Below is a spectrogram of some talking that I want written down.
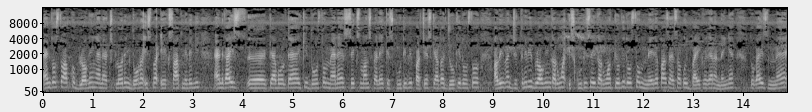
एंड दोस्तों, आपको ब्लॉगिंग एंड एक्सप्लोरिंग दोनों इस पर एक साथ मिलेंगी। एंड गाइज़ क्या बोलते हैं कि दोस्तों, मैंने सिक्स मंथ्स पहले एक स्कूटी भी परचेस किया था, जो कि दोस्तों, अभी मैं जितनी भी ब्लॉगिंग करूँगा स्कूटी से ही करूँगा, क्योंकि दोस्तों, मेरे पास ऐसा कोई बाइक वगैरह नहीं है। तो गाइज़ मैं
